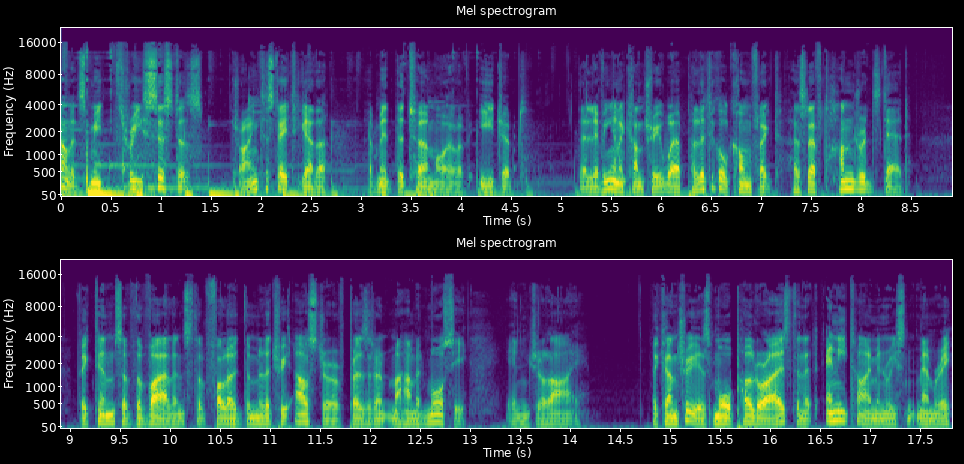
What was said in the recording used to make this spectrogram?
Now let's meet three sisters trying to stay together amid the turmoil of Egypt. They're living in a country where political conflict has left hundreds dead, victims of the violence that followed the military ouster of President Mohamed Morsi in July. The country is more polarized than at any time in recent memory,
